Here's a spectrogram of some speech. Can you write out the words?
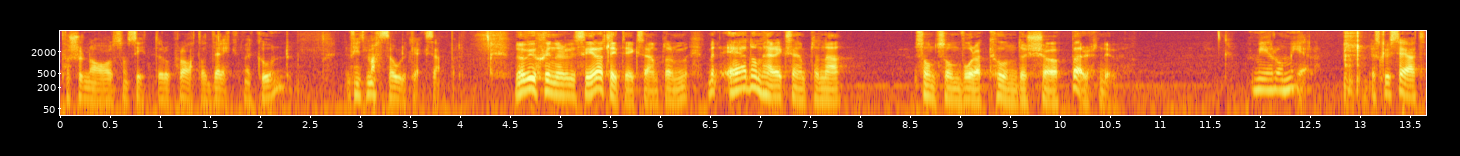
personal som sitter och pratar direkt med kund. Det finns massa olika exempel. Nu har vi generaliserat lite i exemplen, men är de här exemplen sånt som våra kunder köper nu? Mer och mer. Jag skulle säga att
